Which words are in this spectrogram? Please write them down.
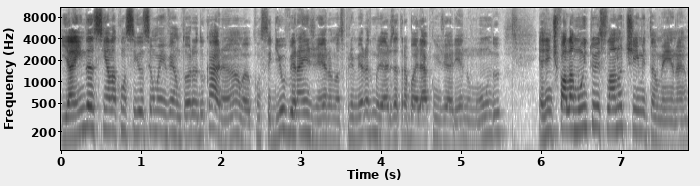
E ainda assim ela conseguiu ser uma inventora do caramba, conseguiu virar engenheira, uma das primeiras mulheres a trabalhar com engenharia no mundo. E a gente fala muito isso lá no time também, né?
